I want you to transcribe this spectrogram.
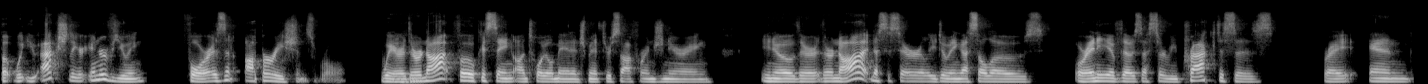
But what you actually are interviewing for is an operations role where mm-hmm. they're not focusing on toil management through software engineering you know they're they're not necessarily doing SLOs or any of those SRE practices right and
